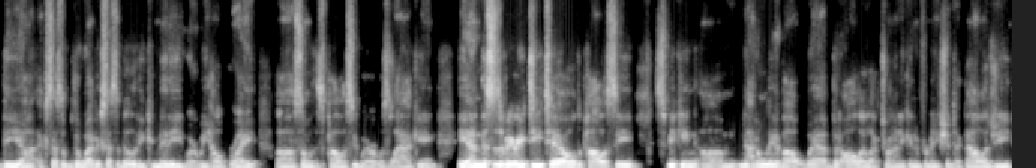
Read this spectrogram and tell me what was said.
the uh, accessible the web accessibility committee where we help write uh, some of this policy where it was lacking. And this is a very detailed policy speaking um, not only about web but all electronic and information technology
